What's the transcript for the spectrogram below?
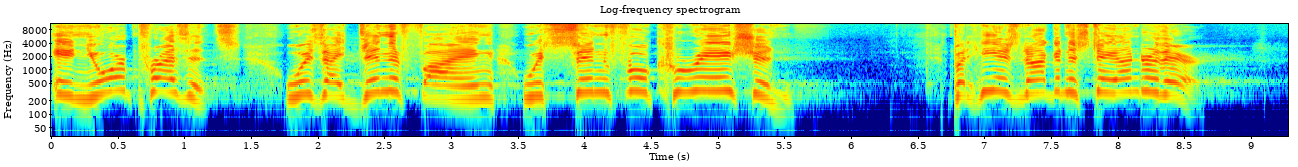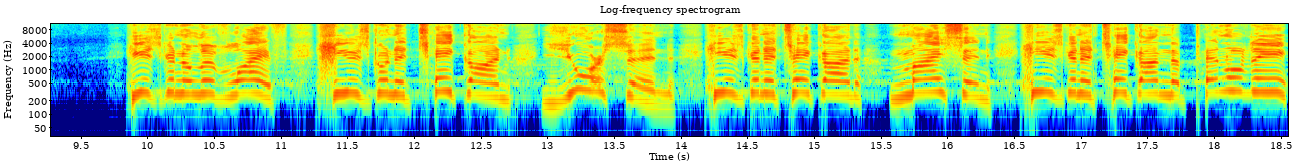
in your presence was identifying with sinful creation. But he is not going to stay under there. He is going to live life. He is going to take on your sin. He is going to take on my sin. He is going to take on the penalty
